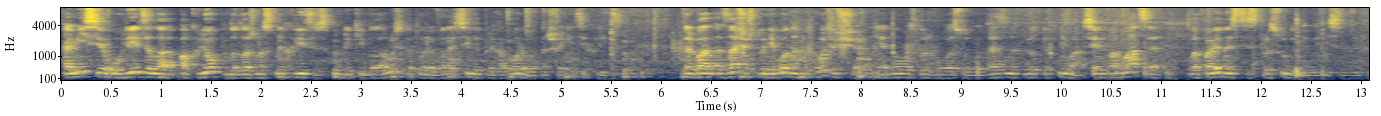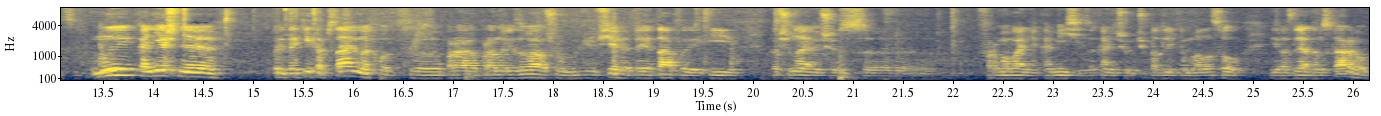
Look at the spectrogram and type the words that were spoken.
комиссия углядела поклеп на должностных лиц Республики Беларусь, которые выносили приговоры в отношении этих лиц. Треба отзначить, что ніводного прозвища, ни одного службового особи в дадених випадках немає. Вся інформація в відповідності з присудами винесена офіційно. Мы, конечно, при таких обставинах, вот, э, про, проанализовавши все эти этапы и починаючи з э, формування комісії, заканчиваючи подліком голосов і розглядом скаргов,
